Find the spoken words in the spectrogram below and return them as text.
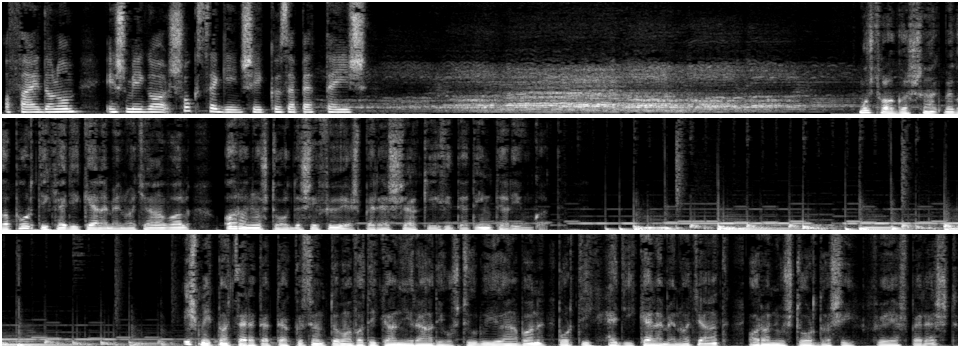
a fájdalom és még a sok szegénység közepette is. Most hallgassák meg a Portik hegyi Kelemen atyával, Aranyos Toldosi főesperessel készített interjúnkat. Ismét nagy szeretettel köszöntöm a Vatikáni Rádió stúdiójában Portik hegyi Kelemen atyát, Aranyos Tordasi főesperest,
